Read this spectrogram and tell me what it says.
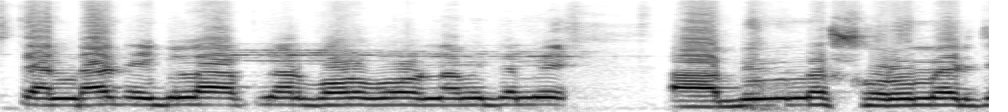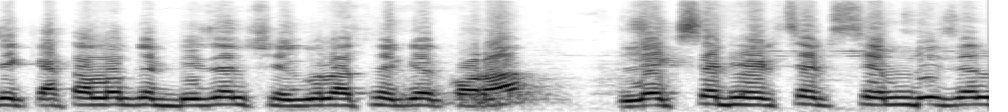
স্ট্যান্ডার্ড এগুলা আপনার বড় বড় নামি দামি বিভিন্ন শোরুমের যে ক্যাটালগের ডিজাইন সেগুলা থেকে করা। Leg side head side same design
